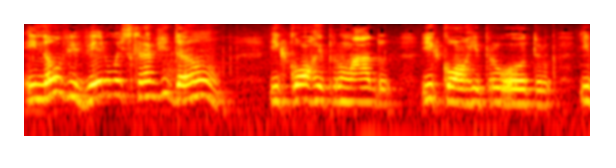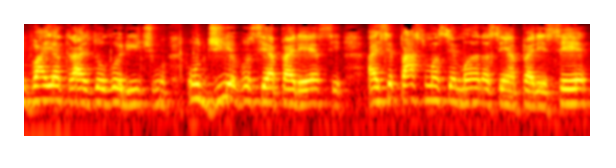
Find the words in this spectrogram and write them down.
em não viver uma escravidão e corre para um lado e corre para o outro e vai atrás do algoritmo. Um dia você aparece, aí você passa uma semana sem aparecer.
